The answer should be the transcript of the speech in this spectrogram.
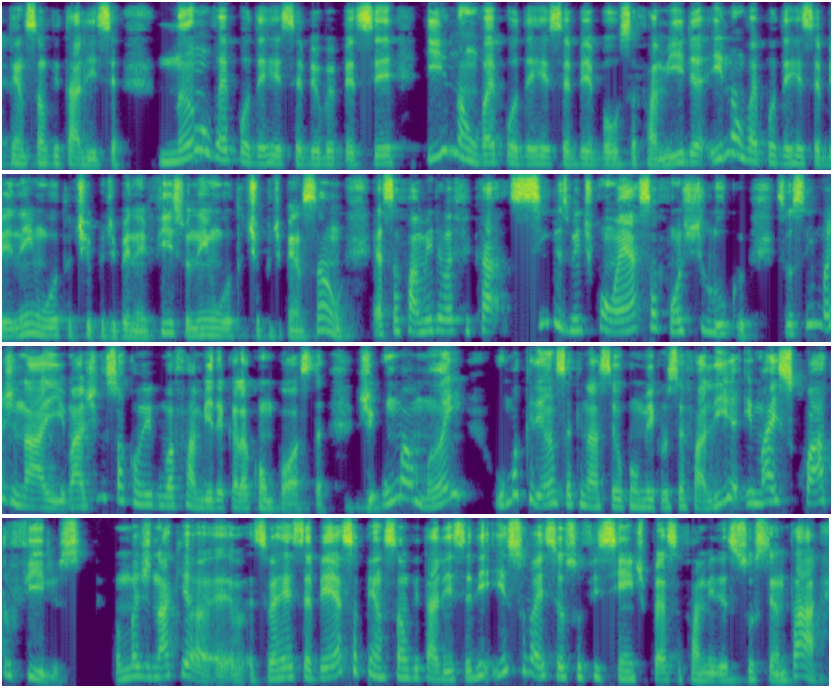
pensão vitalícia não vai poder receber o BPC e não vai poder receber Bolsa Família e não vai poder receber nenhum outro tipo de benefício, nenhum outro tipo de pensão, essa família vai ficar simplesmente com essa fonte de lucro. Se você imaginar aí, imagine só comigo uma família que ela é composta de uma mãe, uma criança que nasceu com microcefalia e mais quatro filhos. Vamos imaginar que ó, é, você vai receber essa pensão vitalícia ali, isso vai ser o suficiente para essa família se sustentar,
